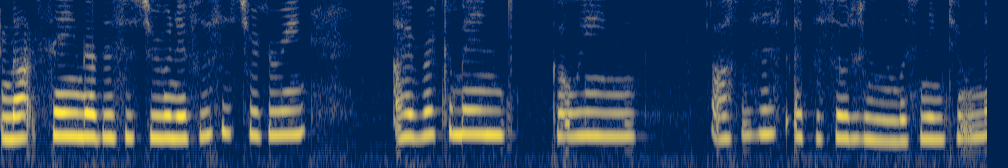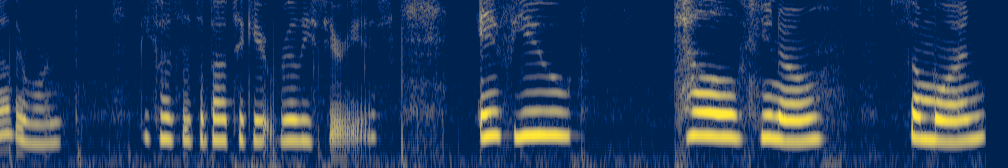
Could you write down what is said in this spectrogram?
I'm not saying that this is true and if this is triggering i recommend going off of this episode and listening to another one because it's about to get really serious. If you tell you know someone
